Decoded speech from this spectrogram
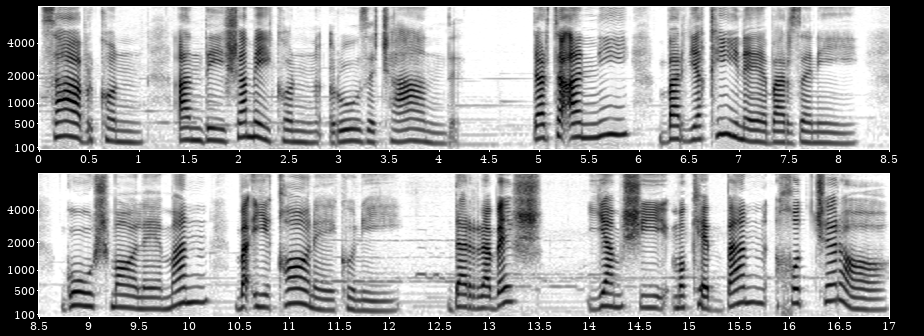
صبر کن اندیشه می کن روز چند. در تعنی بر یقین برزنی. گوشمال من به ایقان کنی. در روش یمشی مکبن خود چرا؟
